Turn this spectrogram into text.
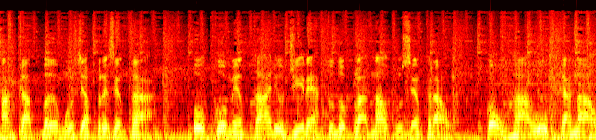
Acabamos de apresentar o Comentário Direto do Planalto Central, com Raul Canal.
